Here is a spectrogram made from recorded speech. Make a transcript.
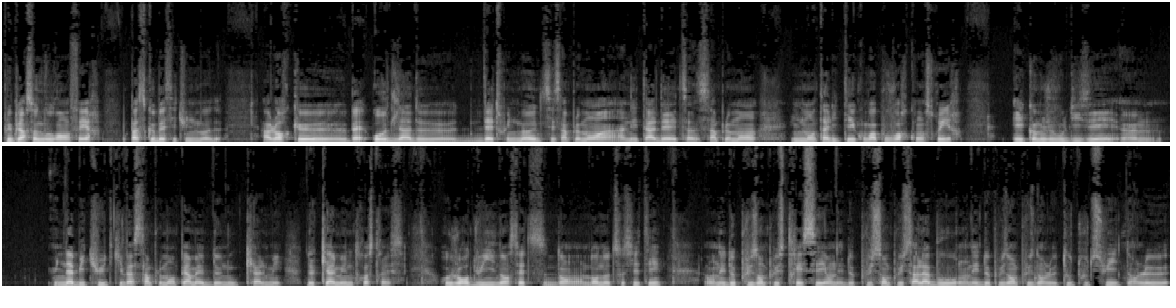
plus personne voudra en faire parce que ben, c'est une mode. Alors que ben, au-delà de, d'être une mode, c'est simplement un, état d'être, c'est simplement une mentalité qu'on va pouvoir construire. Et comme je vous le disais, une habitude qui va simplement permettre de nous calmer, de calmer notre stress. Aujourd'hui, dans, notre société, on est de plus en plus stressé, on est de plus en plus à la bourre, on est de plus en plus dans le tout tout de suite, dans le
